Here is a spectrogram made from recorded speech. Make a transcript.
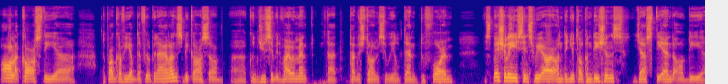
all across the uh, topography of the Philippine Islands because of uh, conducive environment that thunderstorms will tend to form. Especially since we are on the neutral conditions, just the end of the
